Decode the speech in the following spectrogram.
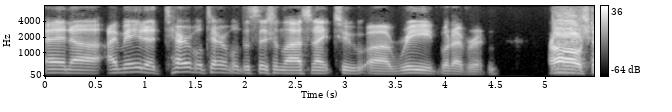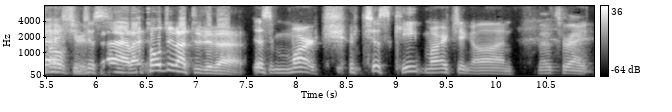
and uh, I made a terrible, terrible decision last night to uh, read what I've written. Oh, I don't should do just- that. I told you not to do that. Just march, just keep marching on. That's right.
